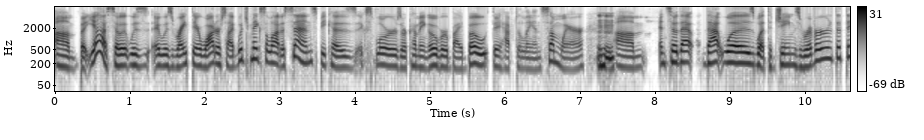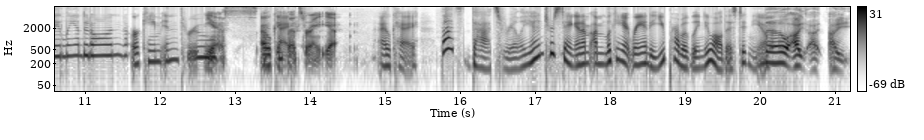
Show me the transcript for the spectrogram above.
Um, but yeah, so it was it was right there waterside, which makes a lot of sense because explorers are coming over by boat; they have to land somewhere. Mhm. Um, and so that that was what the James River that they landed on or came in through. Yes. I Okay. think that's right. Yeah. Okay. That's that's really interesting. And I'm I'm looking at Randy. You probably knew all this, didn't you? No, I, I, I,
